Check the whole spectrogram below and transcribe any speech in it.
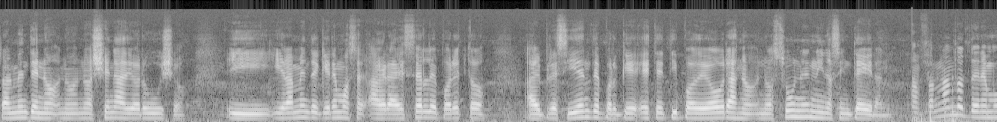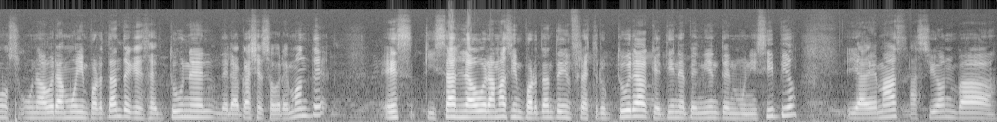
realmente nos llena de orgullo. Y, realmente queremos agradecerle por esto al presidente porque este tipo de obras nos unen y nos integran. En San Fernando tenemos una obra muy importante que es el túnel de la calle Sobremonte, es quizás la obra más importante de infraestructura que tiene pendiente el municipio y además Nación va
